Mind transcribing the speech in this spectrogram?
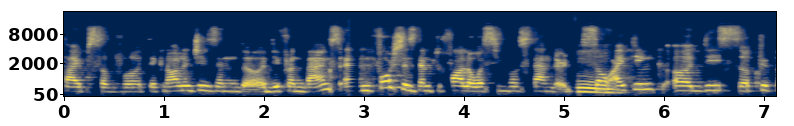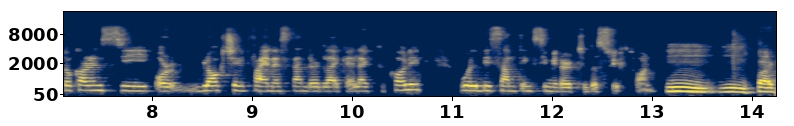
types of uh, technologies and uh, different banks and forces them to follow a single standard. Mm. So I think uh, this uh, cryptocurrency or blockchain finance standard, like I like to call it, will be something similar to the Swift one. Mm, but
